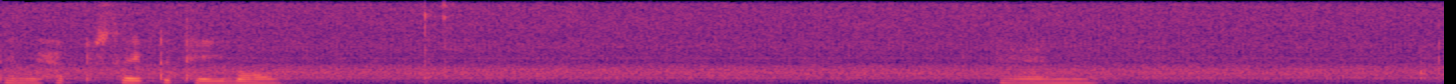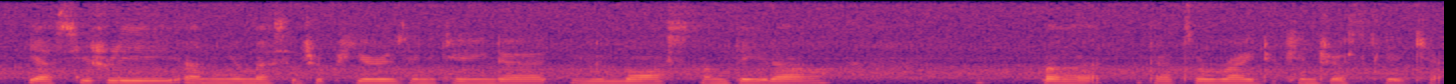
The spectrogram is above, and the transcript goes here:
Then we have to save the table and yes usually a new message appears indicating that you lost some data but that's alright you can just click yes.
